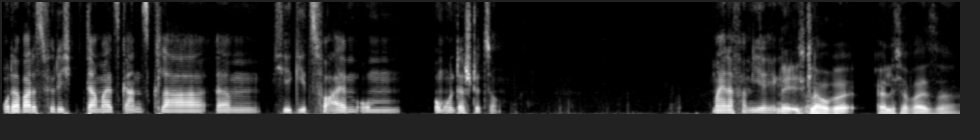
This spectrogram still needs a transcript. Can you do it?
Oder war das für dich damals ganz klar, ähm, hier geht es vor allem um, um Unterstützung meiner Familie? Nee, ich glaube, ehrlicherweise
